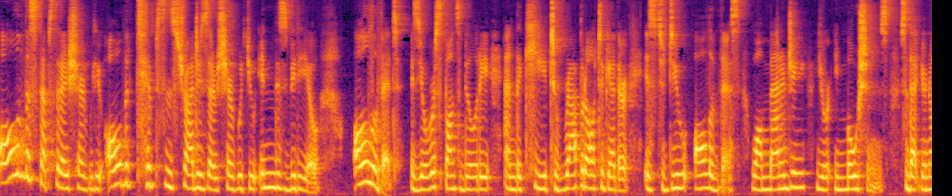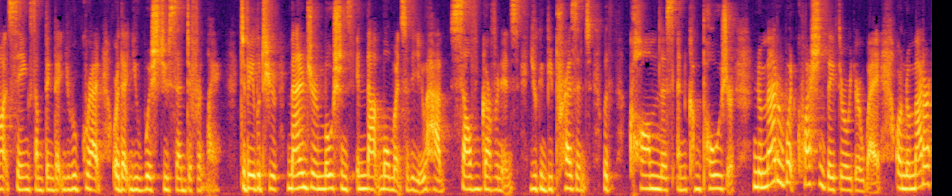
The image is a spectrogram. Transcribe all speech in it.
all of the steps that I shared with you, all the tips and strategies that I've shared with you in this video, all of it is your responsibility. And the key to wrap it all together is to do all of this while managing your emotions so that you're not saying something that you regret or that you wished you said differently to be able to manage your emotions in that moment so that you have self-governance. You can be present with calmness and composure, no matter what questions they throw your way, or no matter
